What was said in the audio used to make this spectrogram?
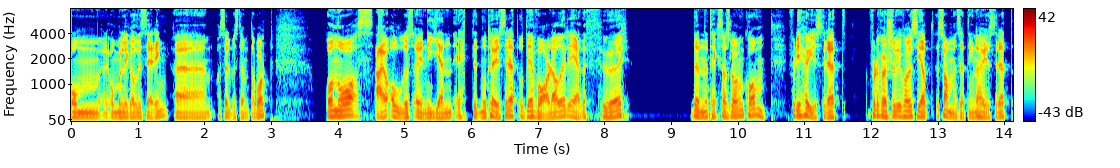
om, om legalisering eh, av selvbestemt abort. Og nå er jo alles øyne igjen rettet mot Høyesterett, og det var det allerede før denne Texas-loven kom. Fordi Høyesterett For det første, vi får jo si at sammensetningen av Høyesterett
